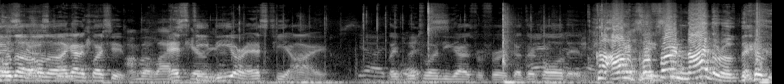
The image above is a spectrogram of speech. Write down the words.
hold on, hold on. I got a question. I'm the last STD or STI? Yeah, Like, do. which one do you guys prefer? Because they're called it. I would prefer neither of them.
